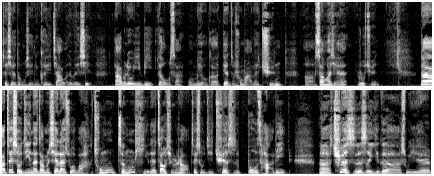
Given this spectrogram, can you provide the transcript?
这些东西，你可以加我的微信 W E B 幺五三，我们有个电子数码的群啊，三块钱入群。那这手机呢，咱们先来说吧。从整体的造型上，这手机确实不咋地，呃，确实是一个属于。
